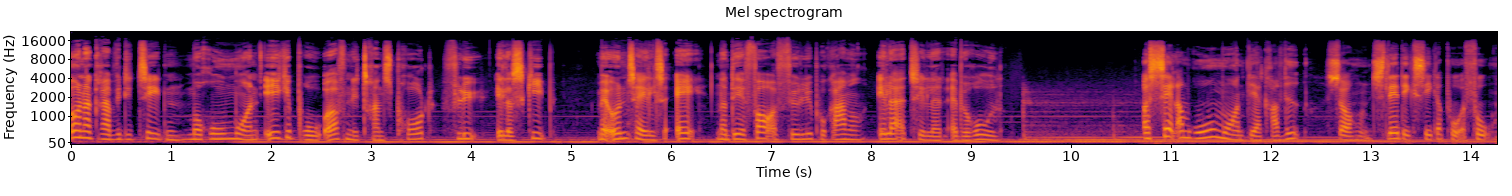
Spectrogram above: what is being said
Under graviditeten må rugemoren ikke bruge offentlig transport, fly eller skib, med undtagelse af, når det er for at følge programmet eller er tilladt af beroet. og selvom rugemoren bliver gravid, så er hun slet ikke sikker på at få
